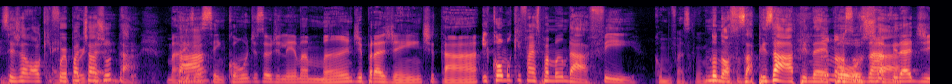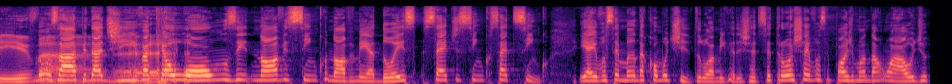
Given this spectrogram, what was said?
seja lá o que É for, pra te ajudar. Mas tá? assim, conte o seu dilema, mande pra gente, tá? E como que faz pra mandar, fi? Como faz que eu vou No mandar? nosso zap zap, né, No nosso poxa? zap da diva. No zap da Diva, que é o 11 95962 7575. E aí você manda como título Amiga Deixa de Ser Trouxa, e você pode mandar um áudio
